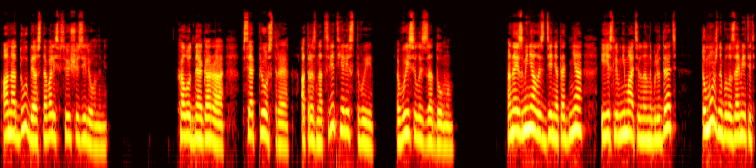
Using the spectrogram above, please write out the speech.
а на дубе оставались все еще зелеными. Холодная гора, вся пестрая от разноцветья листвы, высилась за домом. Она изменялась день ото дня, и если внимательно наблюдать, то можно было заметить,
